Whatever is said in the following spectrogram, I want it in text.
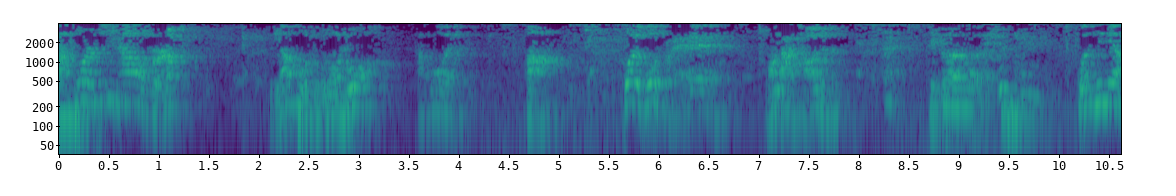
啊，多少沏茶倒水的，你要不主动说，他不会啊。喝了口水，王大瞧去了。这个关帝庙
